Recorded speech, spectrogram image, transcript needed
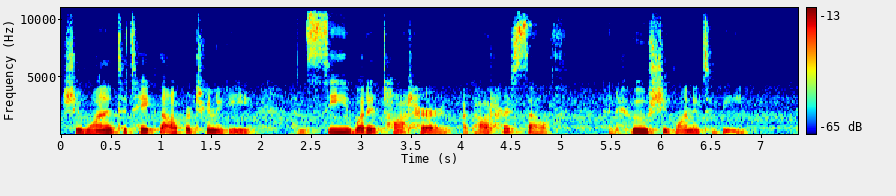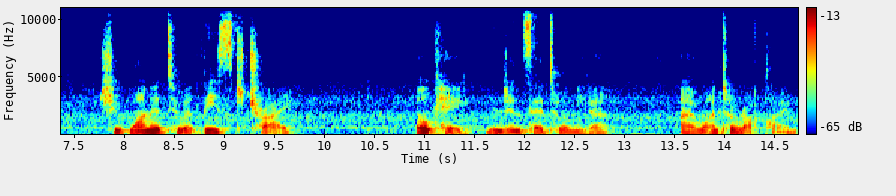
She wanted to take the opportunity and see what it taught her about herself and who she wanted to be. She wanted to at least try. Okay, Minjin said to Amita. I want to rock climb.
